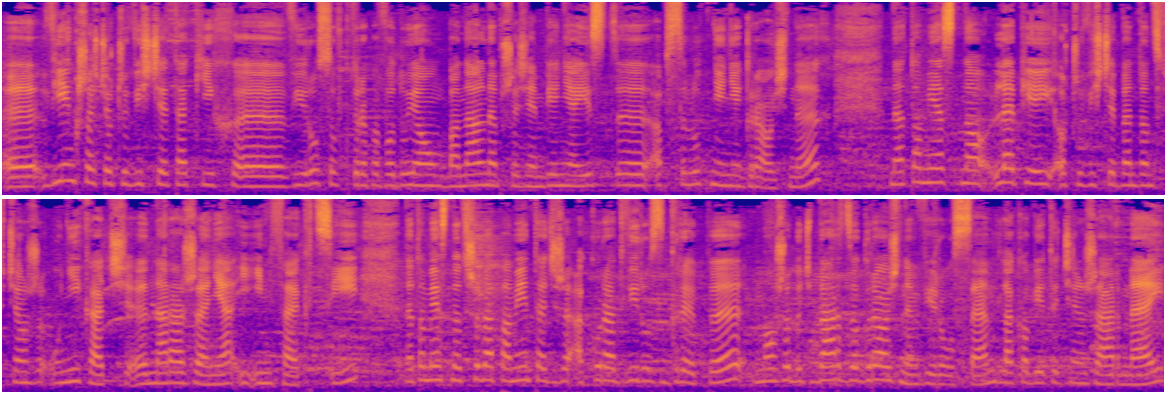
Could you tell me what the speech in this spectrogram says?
E, większość oczywiście takich e, wirusów, które powodują banalne przeziębienia jest e, absolutnie niegroźnych. Natomiast no, lepiej oczywiście będąc w ciąży unikać narażenia i infekcji. Natomiast no, trzeba pamiętać, że akurat wirus grypy może być bardzo groźnym wirusem dla kobiety ciężarnej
